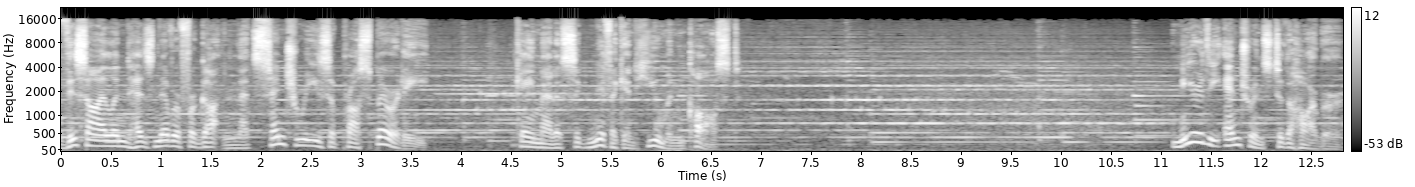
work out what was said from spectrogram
This island has never forgotten that centuries of prosperity came at a significant human cost. Near the entrance to the harbor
